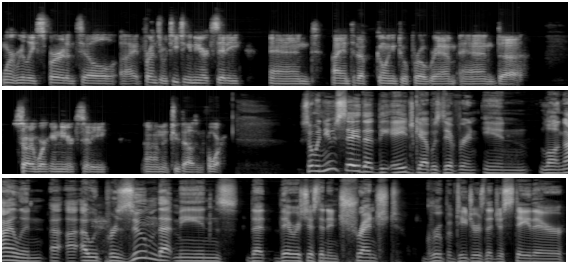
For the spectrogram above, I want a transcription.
weren't really spurred until i had friends who were teaching in new york city and i ended up going into a program and uh started working in new york city um, in 2004 So when you say that the age gap was different in Long Island, uh, I I would presume that means that there is just an entrenched group of teachers that just stay there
